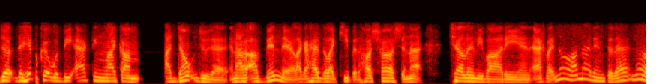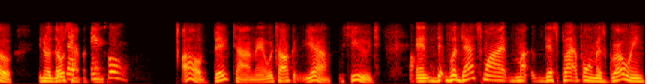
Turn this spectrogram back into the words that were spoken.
the the hypocrite would be acting like I'm I don't do that, and I, I've been there. Like I had to like keep it hush hush and not tell anybody and act like no, I'm not into that. No, you know those type of painful? things. Oh, big time, man. We're talking, yeah, huge. And th- but that's why my, this platform is growing,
